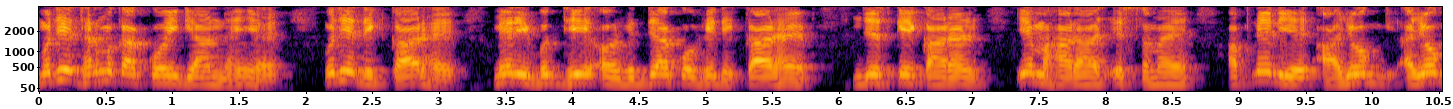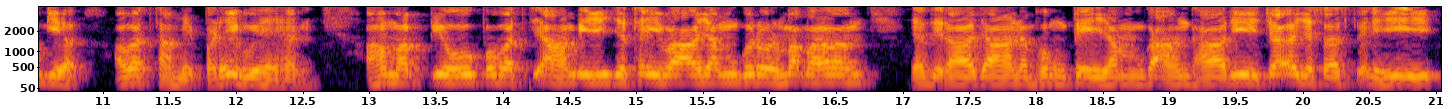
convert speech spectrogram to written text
मुझे धर्म का कोई ज्ञान नहीं है, मुझे धिक्कार है। मेरी बुद्धि और विद्या को भी धिक्कार है, जिसके कारण ये महाराज इस समय अपने लिए अयोग्य अयोग्य अवस्था में पड़े हुए हैं। अहम यथैवायम यथवायम गुरुर्मम। यदि राजान भुंगते यम गांधारी च यशस्विनी।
